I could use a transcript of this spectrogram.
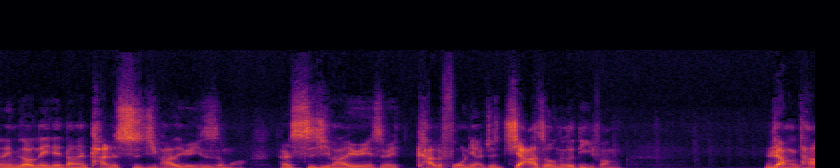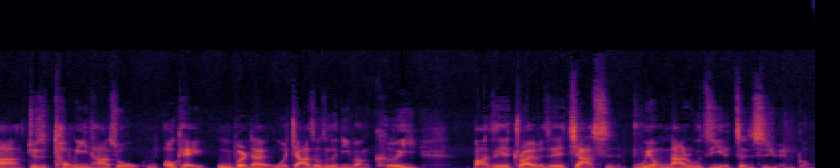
那你们知道那天当天弹了十几趴的原因是什么？弹十几趴的原因是因为 California 就是加州那个地方，让他就是同意他说，OK，Uber 在我加州这个地方可以把这些 driver 这些驾驶不用纳入自己的正式员工，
